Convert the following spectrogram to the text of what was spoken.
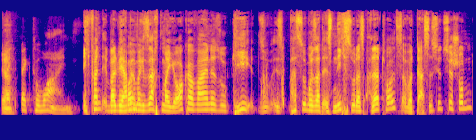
ja. back, back, to wine. Ich fand, weil wir haben immer gesagt, Mallorca-Weine, so, so ist, hast du immer gesagt, ist nicht so das Allertollste, aber das ist jetzt ja schon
